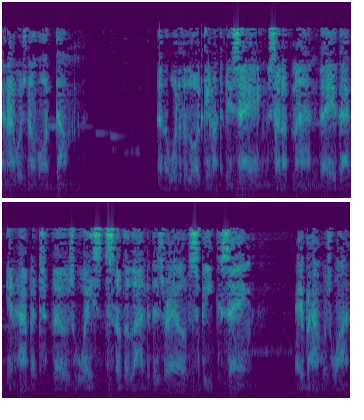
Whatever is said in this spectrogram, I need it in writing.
and I was no more dumb. Then the word of the Lord came unto me, saying, Son of man, they that inhabit those wastes of the land of Israel speak, saying, Abraham was one,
